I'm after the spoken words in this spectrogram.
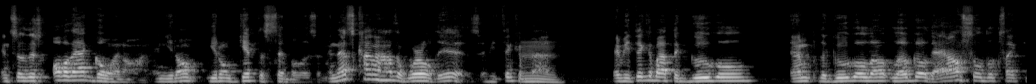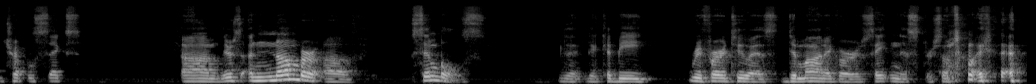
And so there's all that going on, and you don't you don't get the symbolism, and that's kind of how the world is. If you think about mm. it, if you think about the Google um, the Google logo, that also looks like the triple six. Um, there's a number of symbols that, that could be referred to as demonic or Satanist or something like that.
